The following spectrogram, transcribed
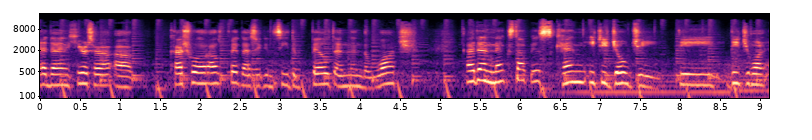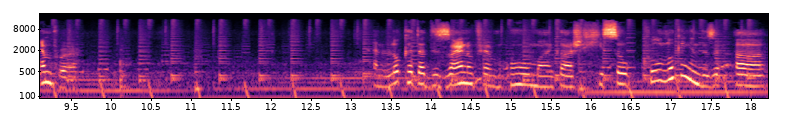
and then here's her uh, casual outfit as you can see the belt and then the watch and then next up is Ken Ichijoji, the Digimon Emperor. And look at the design of him. Oh my gosh, he's so cool looking in this uh,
